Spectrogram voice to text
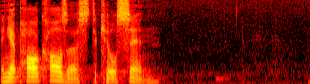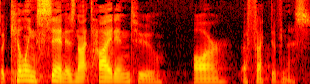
And yet, Paul calls us to kill sin. But killing sin is not tied into our effectiveness.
